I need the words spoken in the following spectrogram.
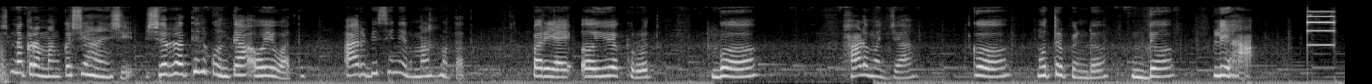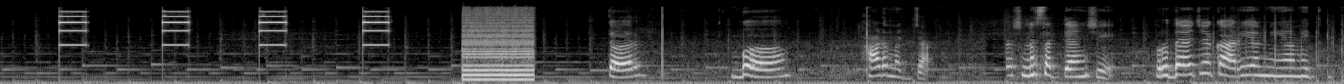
प्रश्न क्रमांक शहाऐंशी. शरीरातील कोणत्या अवयवात आरबीसी निर्माण होतात? पर्याय अ यकृत ब हाडमज्जा क मूत्रपिंड ड प्लिहा तर ब हाडमज्जा. प्रश्न सत्याऐंशी. हृदयाचे कार्य नियमित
